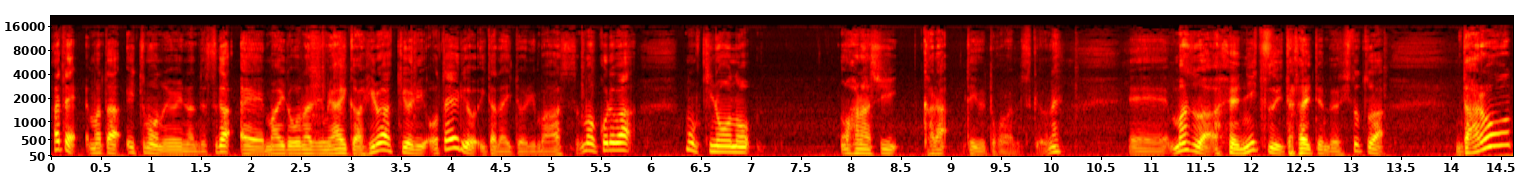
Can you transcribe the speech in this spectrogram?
さて、また、いつものようになんですが、えー毎度おなじみ相川博明よりお便りをいただいております。まあ、これは、もう昨日のお話からっていうところなんですけどね。えーまずは、2通いただいてるんです。一つは、だろう？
